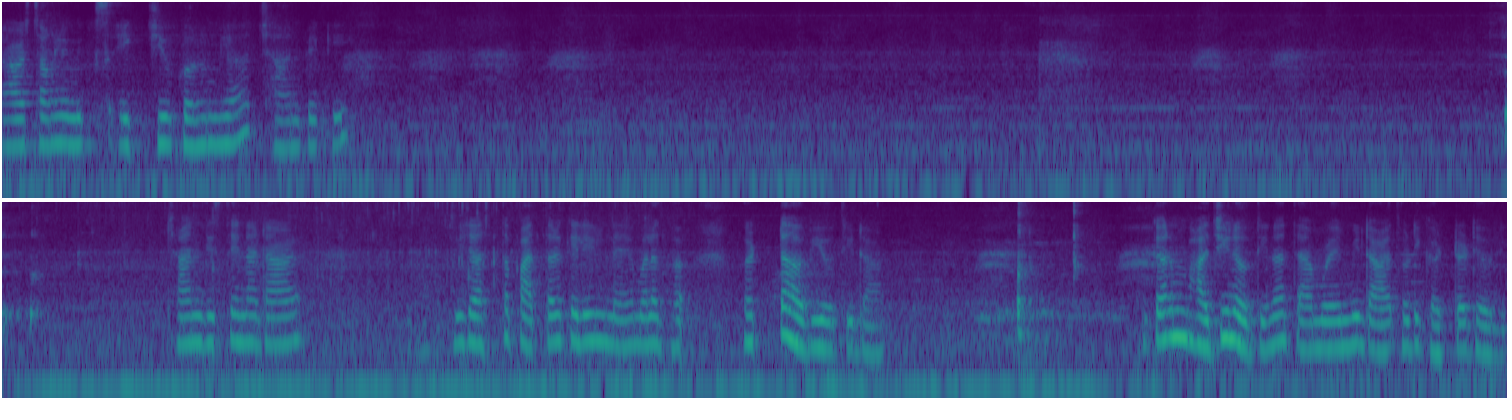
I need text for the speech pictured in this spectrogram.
डाळ चांगली मिक्स एकजीव करून घ्या छानपैकी. छान दिसते ना डाळ. मी जास्त पातळ केलेली नाही मला घ घट्ट हवी होती डाळ. कारण भाजी नव्हती ना त्यामुळे मी डाळ थोडी घट्ट ठेवली.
